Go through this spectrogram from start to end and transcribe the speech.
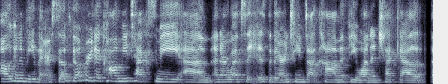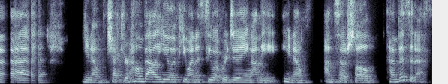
all going to be there. So feel free to call me, text me, um, and our website is thebarronteam.com if you want to check out the, you know, check your home value. If you want to see what we're doing on the, you know, on social, come visit us.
